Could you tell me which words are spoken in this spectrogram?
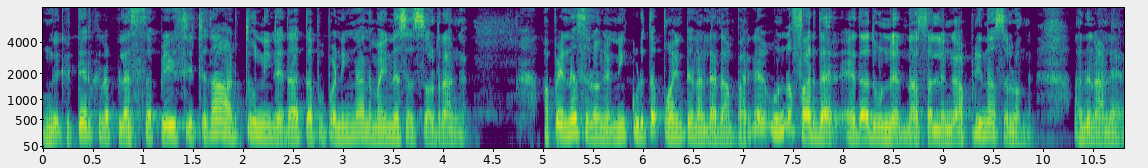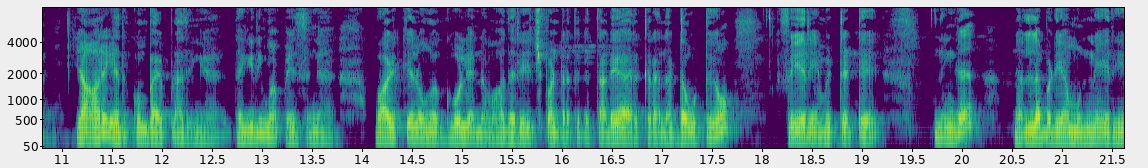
உங்ககிட்ட இருக்கிற ப்ளஸ்ஸை பேசிட்டு தான் அடுத்து நீங்கள் எதாவது தப்பு பண்ணிங்கன்னா அந்த மைனஸை சொல்கிறாங்க அப்போ என்ன சொல்லுவாங்க? நீ கொடுத்த பாயிண்ட்டு நல்லா தான் பாருங்க. இன்னும் ஃபர்தர் ஏதாவது ஒன்று இருந்தால் சொல்லுங்கள் அப்படின்னு தான் சொல்லுவாங்க. அதனால் யாரும் எதுக்கும் பயப்படாதீங்க. தைரியமாக பேசுங்க. வாழ்க்கையில் உங்கள் கோல் என்னவோ அதை ரீச் பண்ணுறதுக்கு தடையாக இருக்கிற அந்த டவுட்டையும் ஃபேரையும் விட்டுட்டு நீங்கள் நல்லபடியாக முன்னேறி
